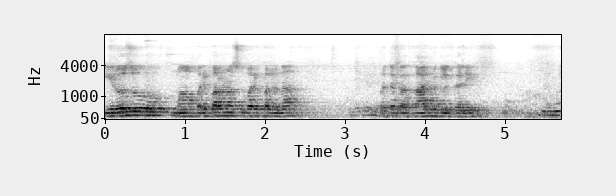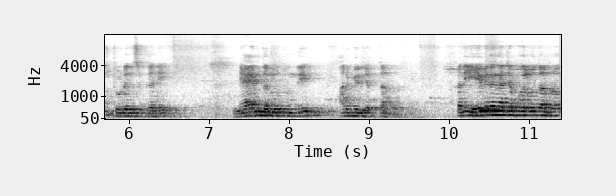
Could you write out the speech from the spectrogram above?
ఈరోజు మా పరిపాలన సుపరిపాలన ప్రతి ఒక్క కార్మికులకు కానీ స్టూడెంట్స్కి కానీ న్యాయం జరుగుతుంది అని మీరు చెప్తారు. కానీ ఏ విధంగా చెప్పగలుగుతారు?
